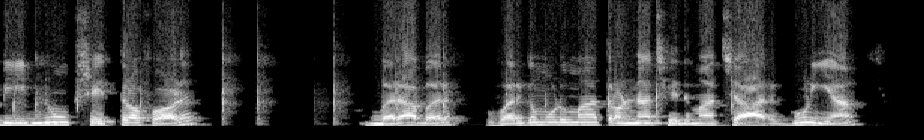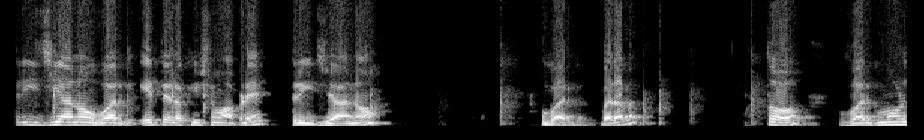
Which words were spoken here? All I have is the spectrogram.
બી નું ક્ષેત્રફળ બરાબર વર્ગમૂળમાં ત્રણના છેદમાં ચાર ગુણ્યા ત્રિજ્યાનો વર્ગ. એ તે લખીશું આપણે ત્રિજ્યાનો વર્ગ. બરાબર? તો વર્ગમૂળ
